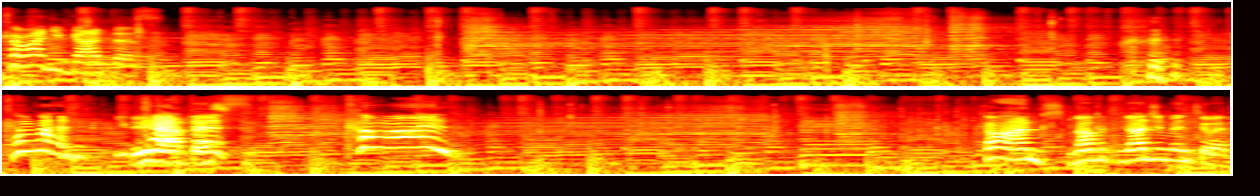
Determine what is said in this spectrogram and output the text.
Come on, you got this. Come on, you, You got, got this. this. Come on. Come on, nudge, nudge him into it.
